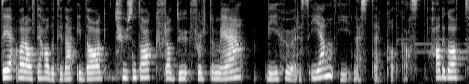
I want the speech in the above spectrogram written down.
Det var alt jeg hadde til deg i dag. Tusen takk for at du fulgte med. Vi høres igjen i neste podkast. Ha det godt!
